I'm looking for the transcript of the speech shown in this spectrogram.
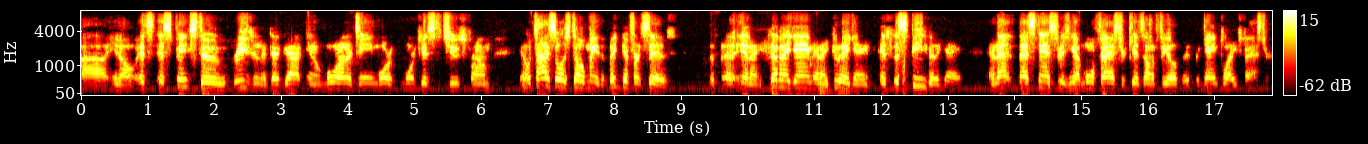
uh, you know, it's, it speaks to reason that they've got, you know, more on their team, more, more kids to choose from. You know, Tyso has told me the big difference is uh, in a 7A game and a 2A game, it's the speed of the game. And that, that stands to reason you got more faster kids on the field. The, the game plays faster.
